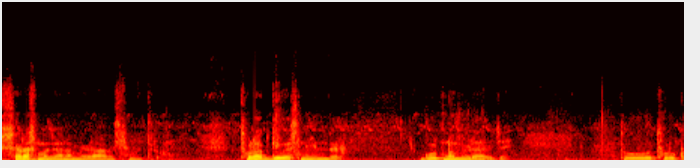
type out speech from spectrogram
સરસ મજાનો મેળો આવે છે મિત્રો. થોડાક દિવસની અંદર ગોટનો મેળો આવી જાય. તો થોડુંક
